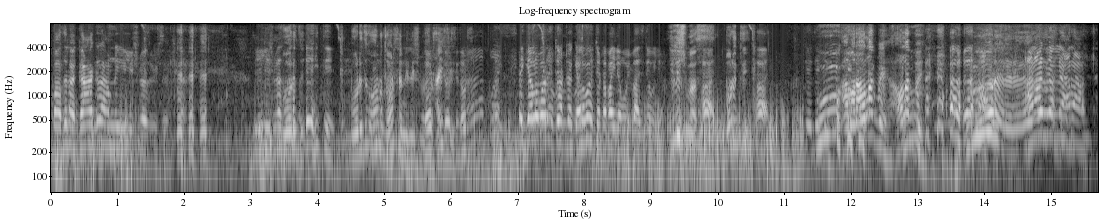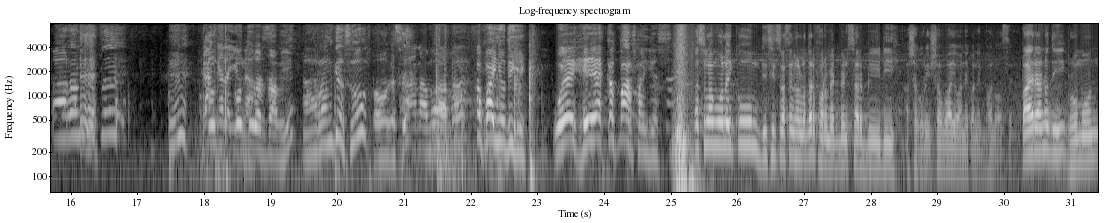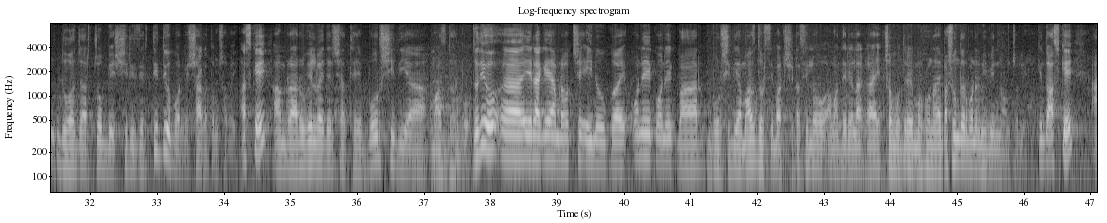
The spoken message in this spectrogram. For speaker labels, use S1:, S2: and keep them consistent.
S1: বাজে না গাগরা আপনি ইলিশ মাছ ইলিশ মাছ
S2: বড়ি-
S1: এইতে
S2: বড়ি তো কখনো ধরছেন ইলিশ মাছ?
S1: ধরছি
S2: আইছে।
S1: ধরছি ধরছি। এই গেলবারই তো একটা গেলবারই তো একটা পাইলাম ওই বাজতে ওই
S2: ইলিশ মাছ। বড়িতে?
S1: হ্যাঁ।
S2: আমার আও লাগবে? আও লাগবে? আরে রে রে।
S1: আরাম গেলে আরাম
S3: আরাম গেছে।
S1: গান গেলাই না।
S2: কদ্দুর আর যাবি
S3: আরাম গেছো।
S2: পাওয়া গেছে?
S3: পাইনি ওদিকে। ওই হে এককাল পা ফাই গেছে।
S4: আসসালামু আলাইকুম this is Rasel Haldar for adventure BD আশা করি সবাই অনেক অনেক ভালো আছেন। পায়রা নদী ভ্রমণ দু হাজার চব্বিশ সিরিজের তৃতীয় পর্বে স্বাগতম সবাই আজকে আমরা রুবেল ভাইদের সাথে বড়শি দিয়া মাছ ধরবো। যদিও এর আগে আমরা হচ্ছে এই নৌকায় অনেক অনেকবার বড়শি দিয়া মাছ ধরছি বাট সেটা ছিল আমাদের এলাকায় সমুদ্রের মোহনায় বা সুন্দরবনের বিভিন্ন অঞ্চলে। কিন্তু আজকে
